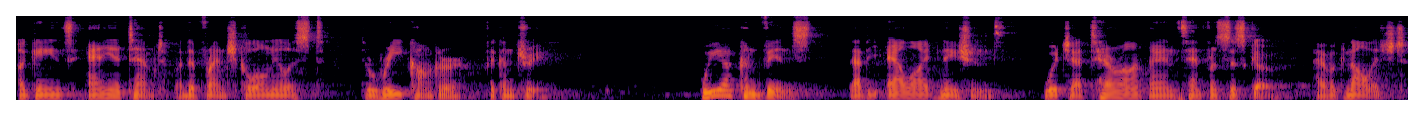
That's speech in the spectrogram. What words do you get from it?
against any attempt by the French colonialists to reconquer the country. We are convinced that the Allied nations, which at Tehran and San Francisco have acknowledged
